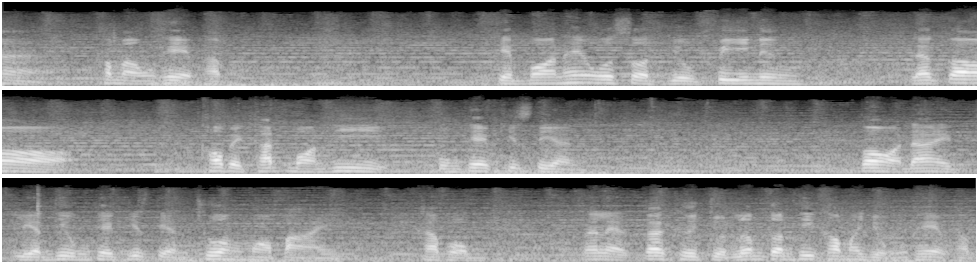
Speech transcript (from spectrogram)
15 เข้ามากรุงเทพครับ เก็บบอลให้โอสถอยู่ปีหนึ่งแล้วก็เข้าไปคัดบอลที่กรุงเทพคริสเตียน ก็ได้เรียนที่กรุงเทพคริสเตียนช่วงมปลายครับผม นั่นแหละก็คือจุดเริ่มต้นที่เข้ามาอยู่กรุงเทพครับ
